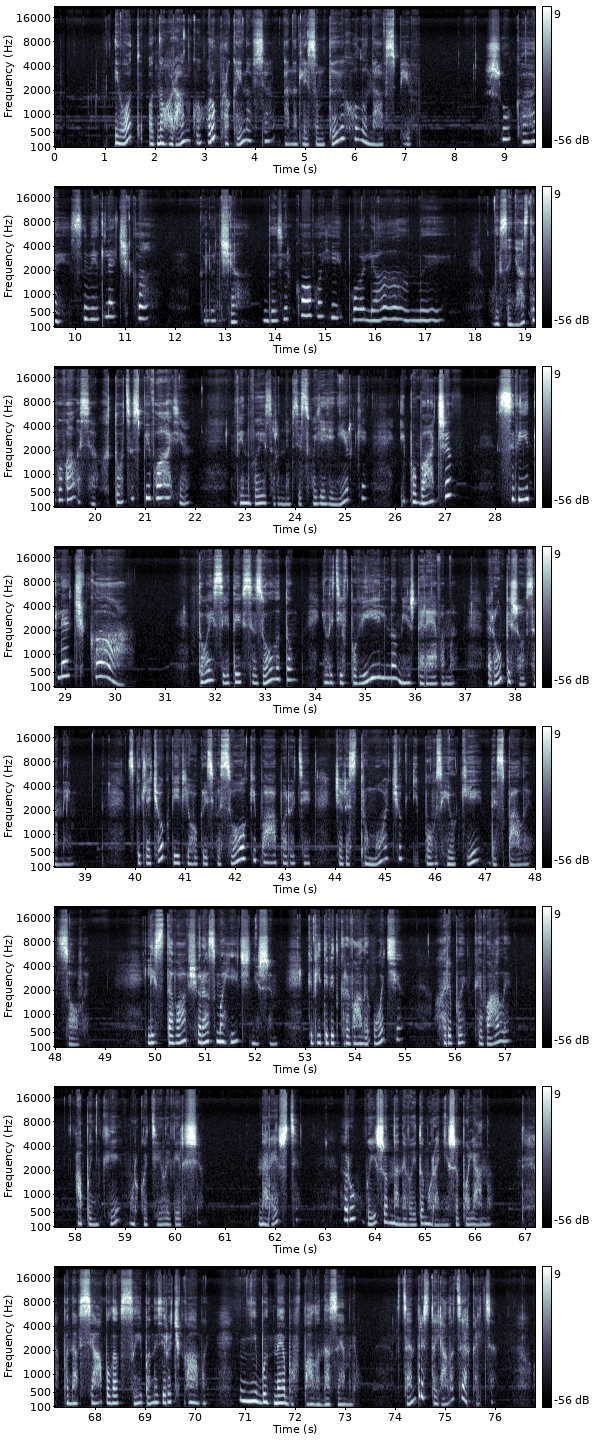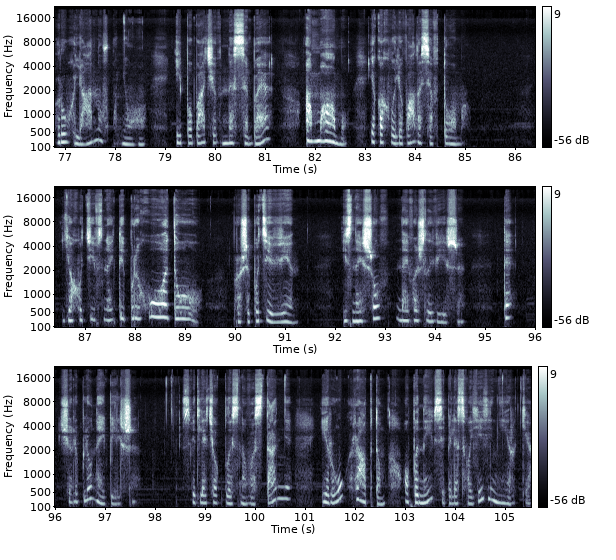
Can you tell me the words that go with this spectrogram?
І от одного ранку Ру прокинувся, а над лісом тихо лунав спів. Шукай світлячка, ключа до зіркової поляни. Лисеня здивувалася, хто це співає. Він визирнув зі своєї нірки і побачив світлячка. Той світився золотом і летів повільно між деревами. Ру пішов за ним. Світлячок вів його крізь високі папороті, через струмочок і повз гілки, де спали сови. Ліс ставав щораз магічнішим, квіти відкривали очі, гриби кивали, а пеньки муркотіли вірші. Нарешті Ру вийшов на невидиму раніше поляну. Вона вся була всипана зірочками, ніби небо впало на землю. В центрі стояло дзеркальце. Ру глянув у нього і побачив не себе, а маму, яка хвилювалася вдома. Я хотів знайти пригоду, прошепотів він, і знайшов найважливіше те, що люблю найбільше. Світлячок блиснув востаннє, і Ру раптом опинився біля своєї нірки.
